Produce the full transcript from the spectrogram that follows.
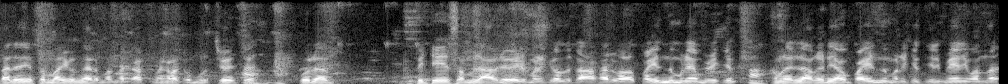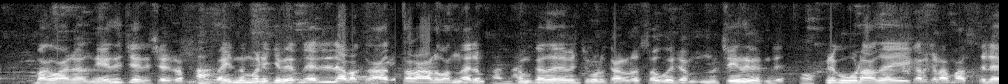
തലേ ദിവസം വൈകുന്നേരം വന്ന കഷ്ണങ്ങളൊക്കെ മുറിച്ചു വെച്ച് ഒരു പിറ്റേ ദിവസം രാവിലെ ഏഴ് മണിക്ക് വന്നിട്ട് ആഹാരം പതിനൊന്ന് മണിയാകുമ്പോഴേക്കും നമ്മളെല്ലാം റെഡിയാകും പതിനൊന്ന് മണിക്ക് തിരുമേനി വന്ന് ഭഗവാനെ നേദിച്ചതിന് ശേഷം പതിനൊന്ന് മണിക്ക് വരുന്ന എല്ലാ എത്ര ആൾ വന്നാലും നമുക്കത് വെച്ചു കൊടുക്കാനുള്ള സൗകര്യം ചെയ്തു വരുന്നുണ്ട് പിന്നെ കൂടാതെ ഈ കർക്കിടക മാസത്തിലെ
